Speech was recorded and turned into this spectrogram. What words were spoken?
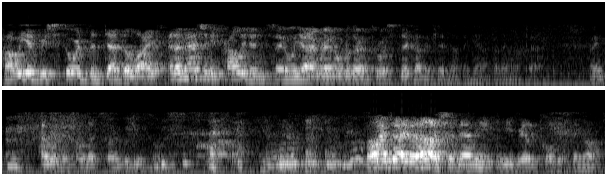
how he had restored the dead to life. And imagine he probably didn't say, Oh, yeah, I ran over there and threw a stick on the kid, nothing happened. I, mean, I wouldn't have told that story, would you? well, I tell you the hell I should, man. He, he really pulled this thing off.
